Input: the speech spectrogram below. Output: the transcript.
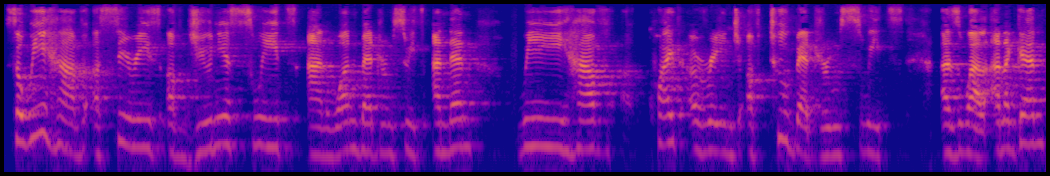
So we have a series of junior suites and one bedroom suites. And then we have quite a range of two bedroom suites as well. And again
